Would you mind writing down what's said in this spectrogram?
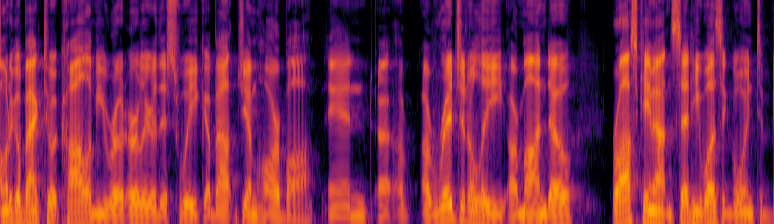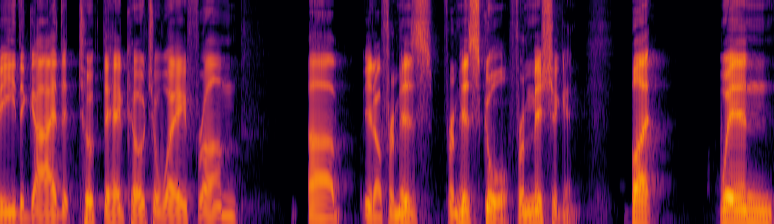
I want to go back to a column you wrote earlier this week about Jim Harbaugh. And uh, uh, originally, Armando, Ross came out and said he wasn't going to be the guy that took the head coach away from, uh, you know, from his from his school, from Michigan. But when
